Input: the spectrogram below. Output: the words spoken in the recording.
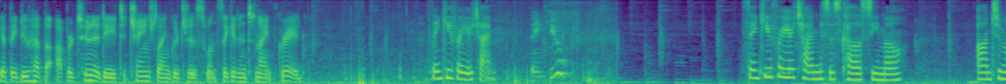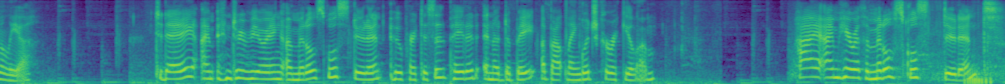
yet they do have the opportunity to change languages once they get into ninth grade. Thank you for your time. Thank you. Thank you for your time, Mrs. Colosimo. On to Malia. Today, I'm interviewing a middle school student who participated in a debate about language curriculum. Hi, I'm here with a middle school student.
